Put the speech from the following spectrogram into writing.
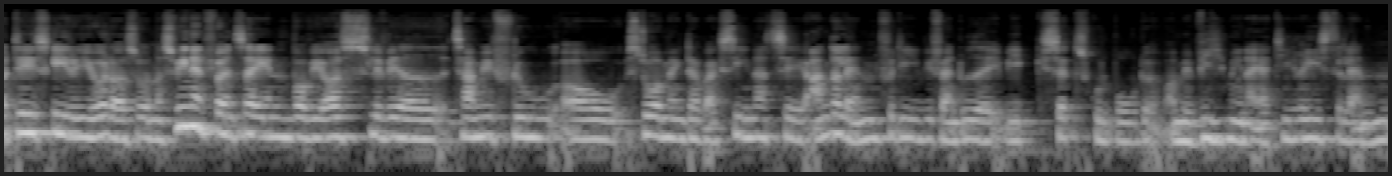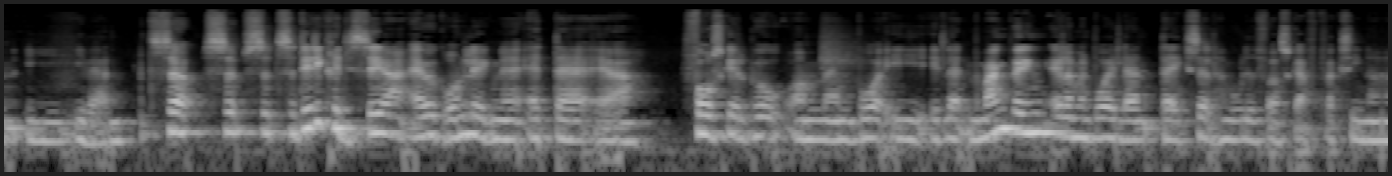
Og det skete i øvrigt også under svineinfluenzaen, hvor vi også leverede Tamiflu og store mængder vacciner til andre lande, fordi vi fandt ud af, at vi ikke selv skulle bruge det. Og med vi mener jeg de rigeste lande i, i verden. Så, så, så, så det, de kritiserer, er jo grundlæggende, at der er forskel på, om man bor i et land med mange penge, eller man bor i et land, der ikke selv har mulighed for at skaffe vacciner.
